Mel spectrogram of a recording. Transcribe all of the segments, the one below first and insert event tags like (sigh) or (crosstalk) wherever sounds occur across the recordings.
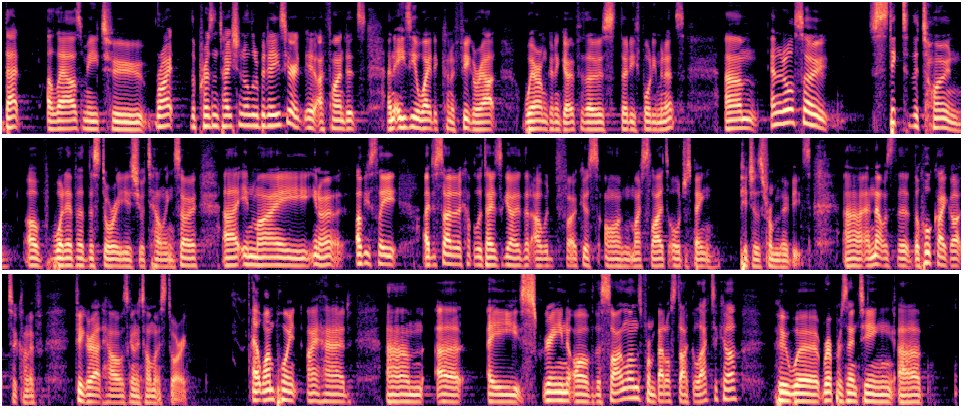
that allows me to write the presentation a little bit easier. I find it's an easier way to kind of figure out where I'm going to go for those 30, 40 minutes. Um, and it also stick to the tone of whatever the story is you're telling. So uh, in my, you know, obviously I decided a couple of days ago that I would focus on my slides all just being pictures from movies. Uh, and that was the, the hook I got to kind of figure out how I was going to tell my story. At one point I had um, a, a screen of the Cylons from Battlestar Galactica who were representing uh,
